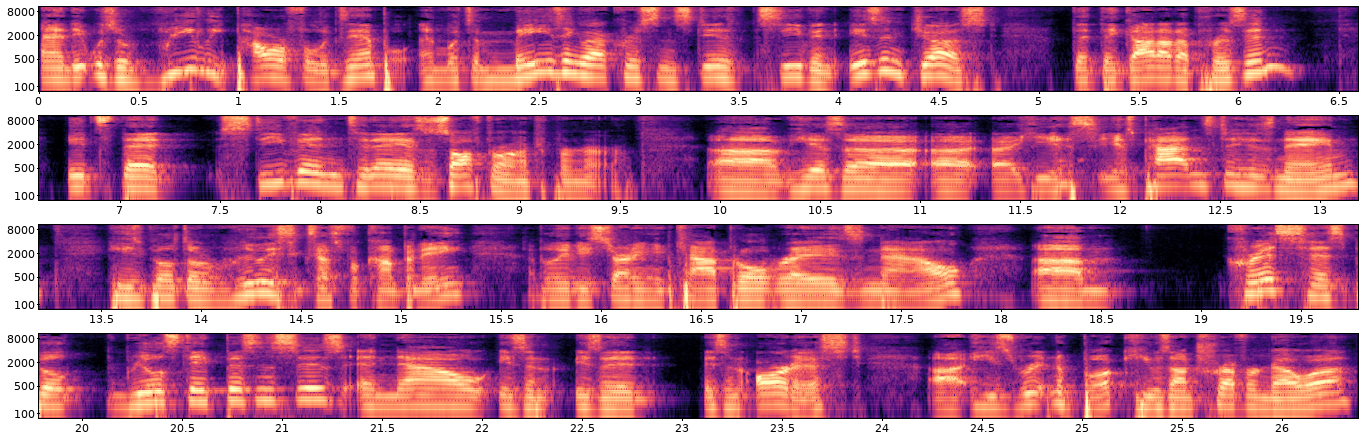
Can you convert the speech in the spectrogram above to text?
And it was a really powerful example. And what's amazing about Chris and St- Stephen isn't just that they got out of prison, it's that Stephen today is a software entrepreneur. Um, he has a, a, a, he has he has patents to his name. He's built a really successful company. I believe he's starting a capital raise now. Um, Chris has built real estate businesses and now is an is a is an artist. Uh, he's written a book. He was on Trevor Noah.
